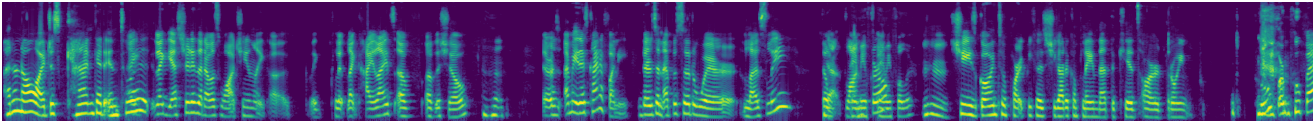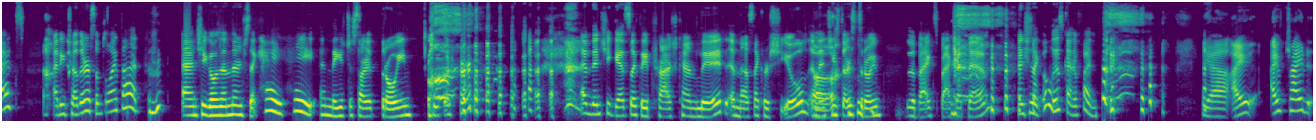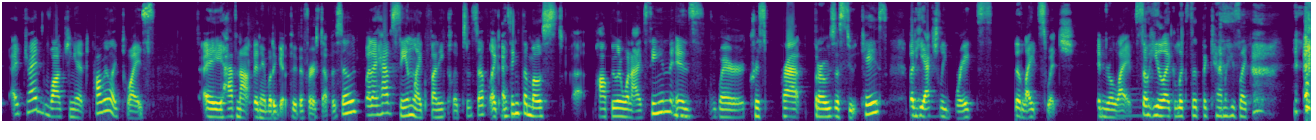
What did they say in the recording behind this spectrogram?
I don't know, I just can't get into I- it. Like yesterday that I was watching like uh like clip like highlights of of the show. Mhm. There's, I mean, it's kind of funny. There's an episode where Leslie, the yeah, blonde Amy, girl, Amy Poehler. hmm she's going to a park because she got a complaint that the kids are throwing poop or poop bags at each other or something like that. Mhm. And she goes in there and she's like, "Hey, hey!" And they just started throwing poop at her. and then she gets like the trash can lid, and that's like her shield. And then she Oh. starts throwing the bags back at them. And she's like, "Oh, this is kind of fun." Yeah, I I've tried I tried watching it probably like twice. I have not been able to get through the first episode, but I have seen like funny clips and stuff. Like I think the most uh, popular one I've seen is where Chris Pratt throws a suitcase, but he actually breaks the light switch in real life. So he like looks at the camera, he's like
